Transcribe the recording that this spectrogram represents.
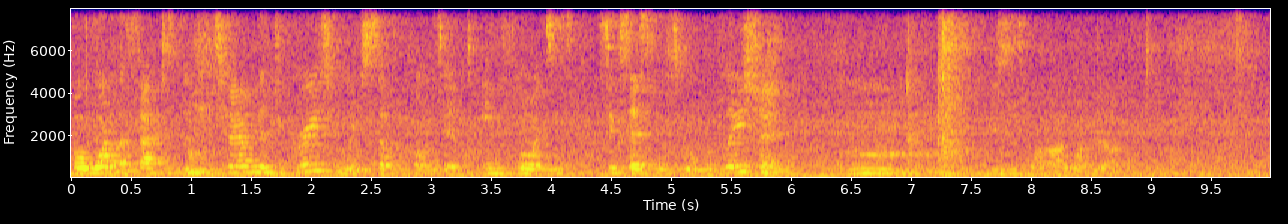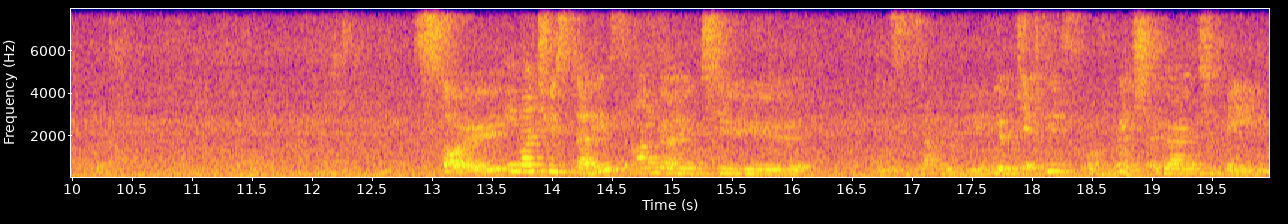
but what are the factors that determine the degree to which self-concept influences successful school completion? Hmm, wonder. So, in my two studies, I'm going to do a systematic review, the objectives of which are going to be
